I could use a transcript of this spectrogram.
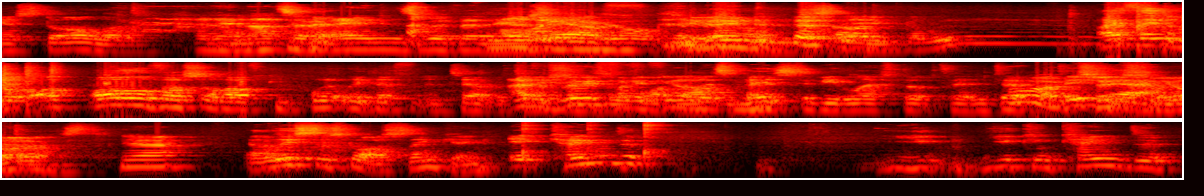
US dollar. And then that's how it ends with it. There's the, the moon and the sun. I think all- all of us will have completely different interpretations. I have a very funny feeling it's meant to be left up to Oh, I'd interpretation. say Yeah. to be yeah. honest. Yeah. At least it's got us thinking. It kind of you you can kind of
